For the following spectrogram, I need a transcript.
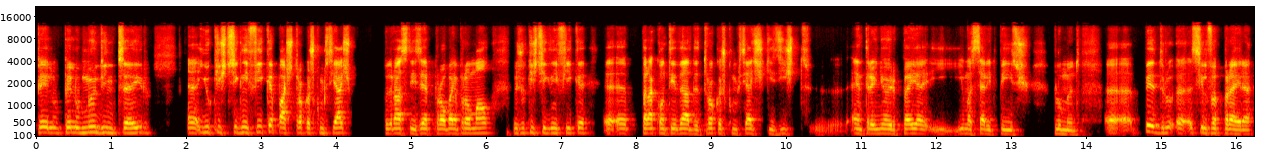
pelo, pelo mundo inteiro. E o que isto significa para as trocas comerciais poderá-se dizer para o bem e para o mal, mas o que isto significa uh, para a quantidade de trocas comerciais que existe uh, entre a União Europeia e, e, uma série de países pelo mundo. Uh, Pedro Silva Pereira,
